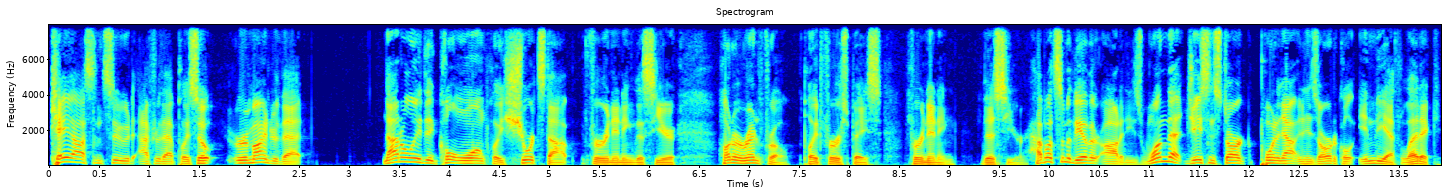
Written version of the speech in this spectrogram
chaos ensued after that play. So reminder that not only did Kolten Wong play shortstop for an inning this year, Hunter Renfroe played first base for an inning this year. How about some of the other oddities? One that Jayson Stark pointed out in his article in The Athletic.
